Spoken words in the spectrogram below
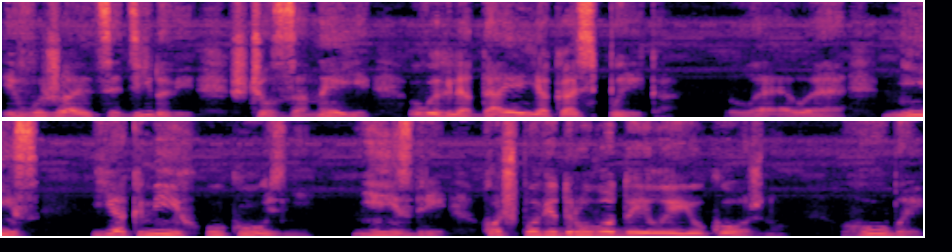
І ввижається дідові, що за неї виглядає якась пика. Леле, ніс, як міг у кузні, ніздрі, хоч по відру води лию кожну, губи,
